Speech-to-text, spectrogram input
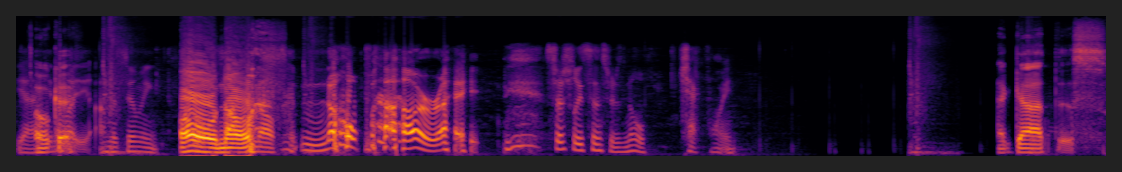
Yeah. Okay. You know what? I'm assuming. Oh no. No. Nope. All right. Especially since there's no checkpoint. I got this.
